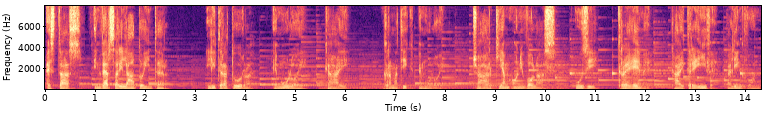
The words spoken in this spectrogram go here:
estas inversa rilato inter literatur emuloi kai grammatic emuloi. Char kiam oni volas usi creeme kai creive la lingvon,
